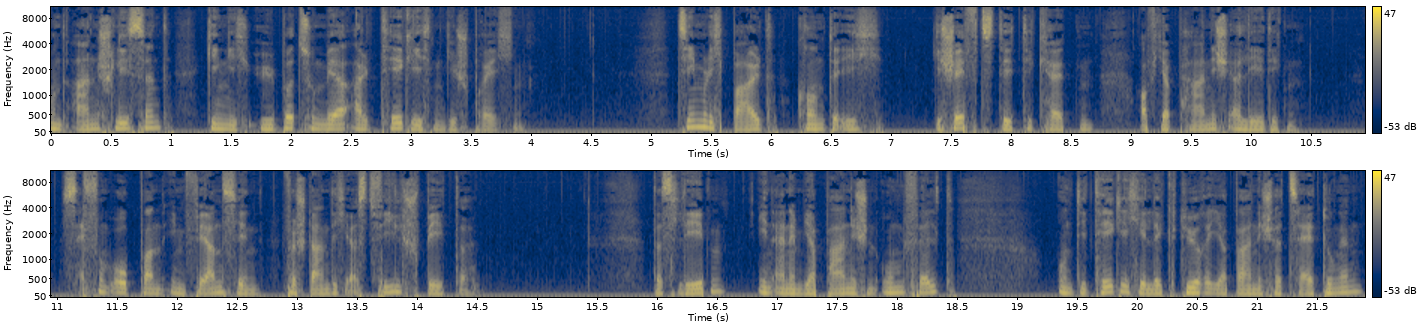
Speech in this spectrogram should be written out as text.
und anschließend ging ich über zu mehr alltäglichen Gesprächen. Ziemlich bald konnte ich Geschäftstätigkeiten auf Japanisch erledigen. Seifenopern im Fernsehen verstand ich erst viel später. Das Leben in einem japanischen Umfeld und die tägliche Lektüre japanischer Zeitungen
